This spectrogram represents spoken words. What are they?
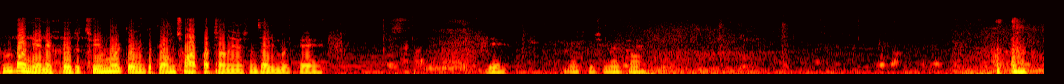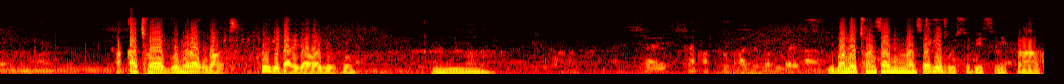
한 번 얘네 그래도 뒤에 몰 때는 그때 엄청 아팠잖아요, 전사님 몰 때. 네. 한번 조심해서. 아까 저 무느라고 막 쿨기 날려가지고. 음. 이번에 전사님만 세게 물 수도 있으니까.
